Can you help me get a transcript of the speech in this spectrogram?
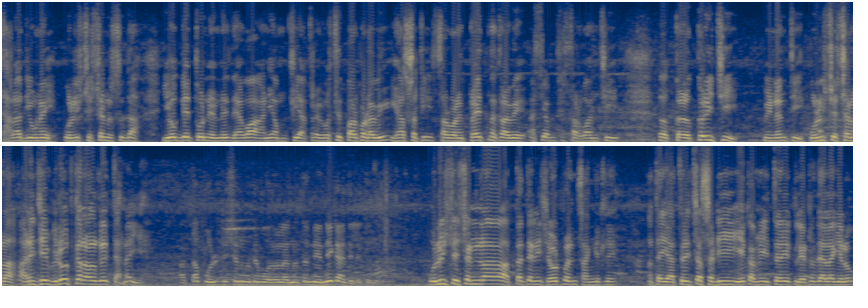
धारा देऊ नये. पोलीस स्टेशनसुद्धा योग्य तो निर्णय द्यावा आणि आमची यात्रा व्यवस्थित पार पडावी. यासाठी सर्वांनी प्रयत्न करावे अशी आमची सर्वांची कळकळीची विनंती पोलीस स्टेशनला आणि जे विरोध करायला लागले त्यांनाही आहे. आता पोलीस स्टेशनमध्ये बोलवल्यानंतर निर्णय काय दिले तुम्हाला पोलीस स्टेशनला आत्ता त्यांनी शेवटपर्यंत सांगितले. आता यात्रेच्यासाठी एक आम्ही इथं एक लेटर द्यायला गेलो.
